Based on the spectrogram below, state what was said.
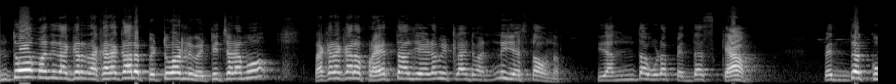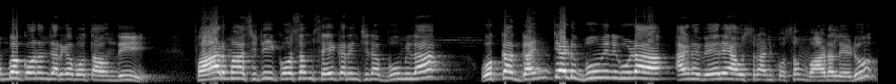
ఎంతోమంది దగ్గర రకరకాల పెట్టుబడులు పెట్టించడము రకరకాల ప్రయత్నాలు చేయడం ఇట్లాంటివన్నీ చేస్తూ ఉన్నారు. ఇదంతా కూడా పెద్ద స్కామ్. పెద్ద కుంభకోణం జరగబోతా ఉంది. ఫార్మాసిటీ కోసం సేకరించిన భూమిలా ఒక్క గంటెడు భూమిని కూడా ఆయన వేరే అవసరాని కోసం వాడలేడు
